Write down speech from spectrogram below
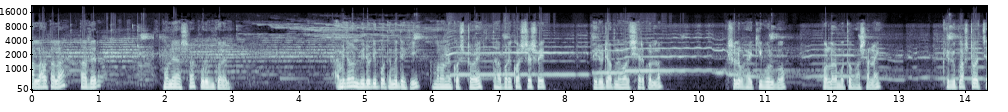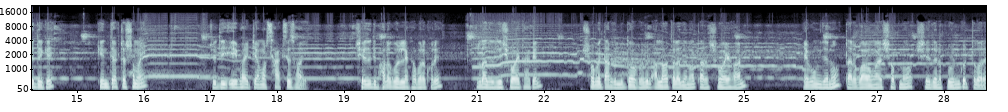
আল্লাহ তালা তাদের মনে আশা পূরণ করেন। আমি যখন ভিডিওটি প্রথমে দেখি, আমার অনেক কষ্ট হয়, তারপরে কষ্টের সহিত ভিডিওটি আপনার মাঝে শেয়ার করলাম। আসলে ভাই, কি বলব? বলার মতো ভাষা নাই। খুবই কষ্ট হচ্ছে দেখে। কিন্তু একটা সময় যদি এই ভাইটি আমার সাকসেস হয়, সে যদি ভালো করে লেখাপড়া করে আল্লাহ যদি সহায় থাকেন, সবাই তার জন্য দোয়া করবেন। আল্লাহ তালা যেন তার সহায় হন এবং যেন তার বাবা মায়ের স্বপ্ন সে যেন পূরণ করতে পারে।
